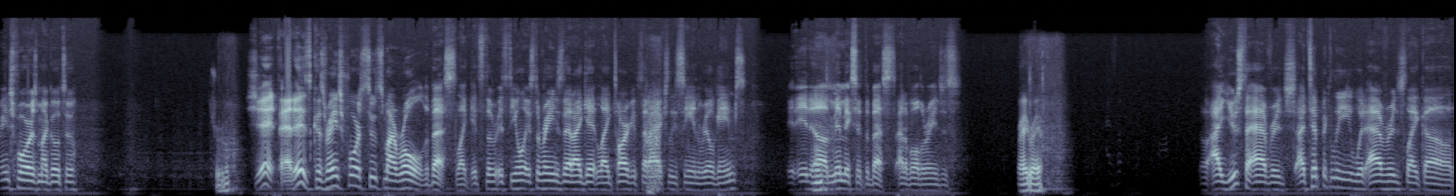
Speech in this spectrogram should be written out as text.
Range four is my go-to. True. Shit, that is because range four suits my role the best. Like it's the it's the only it's the range that I get like targets that I actually see in real games. It, it uh, mimics it the best out of all the ranges. Right, right. I used to average. I typically would average like uh,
